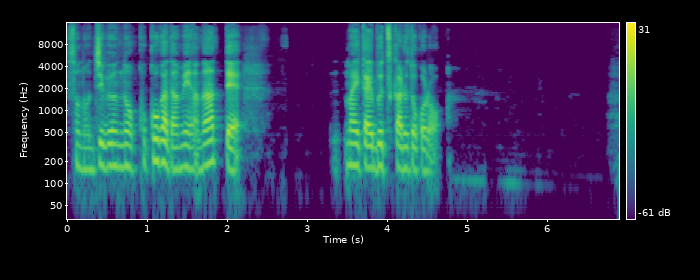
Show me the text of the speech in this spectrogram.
その自分のここがダメやなって、毎回ぶつかるところ。う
